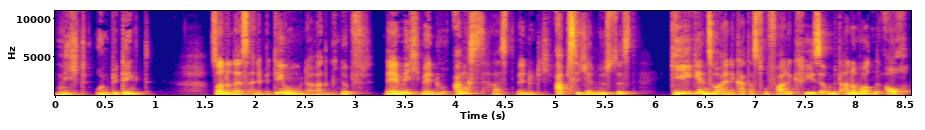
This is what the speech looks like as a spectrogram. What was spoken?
Nicht unbedingt sondern da ist eine Bedingung daran geknüpft, nämlich wenn du Angst hast, wenn du dich absichern müsstest gegen so eine katastrophale Krise und mit anderen Worten auch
